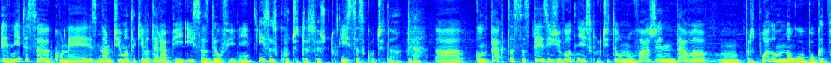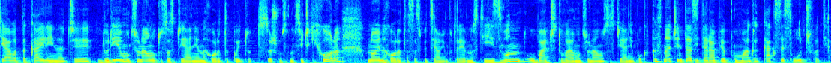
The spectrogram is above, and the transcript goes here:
едните са коне, знам, че има такива терапии и с делфини. И с кучета също. И с кучета. Да. А, контакта с тези животни е изключително важен, дава, предполагам, много обогатява така или иначе, дори емоционалното състояние на хората, които всъщност на всички хора, но и на хората с специални потребности. Извън обаче че това емоционално състояние. По какъв начин тази терапия помага? Как се случва тя?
